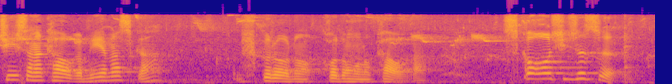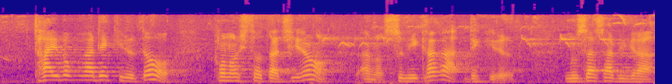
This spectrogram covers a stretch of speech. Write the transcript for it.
小さな顔が見えますか？フクロウの子供の顔が少しずつ大木ができるとこの人たちのあの住みかができる。ムササビが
